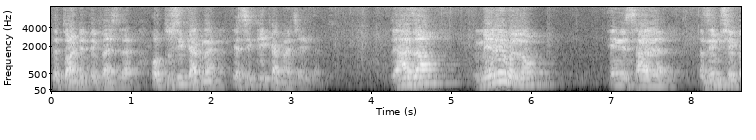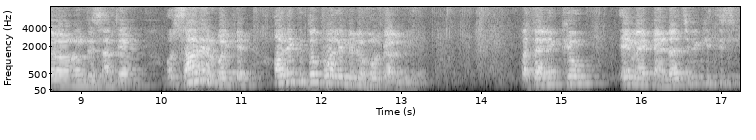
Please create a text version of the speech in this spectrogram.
ਤੇ ਤੁਹਾਡੇ ਤੇ ਫੈਸਲਾ ਔਰ ਤੁਸੀਂ ਕਰਨਾ ਅਸੀਂ ਕੀ ਕਰਨਾ ਚਾਹੀਦਾ? ਲਿਹਾਜ਼ਾ ਮੇਰੇ ਵੱਲੋਂ ਇਹਨੇ ਸਾਰੇ ਅਜ਼ੀਮ ਸ਼ੇਖਰ ਉਹਨਾਂ ਦੇ ਸਾਥੀਆਂ ਔਰ ਸਾਰਿਆਂ ਨੂੰ ਬਲਕਿ ਔਰ ਇੱਕ ਦੁੱਖ ਵਾਲੀ ਮੈਨੂੰ ਹੋਰ ਗੱਲ ਵੀ ਹੈ। ਪਤਾ ਨਹੀਂ ਕਿਉਂ ਇਹ ਮੈਂ ਕੈਨੇਡਾ 'ਚ ਵੀ ਕੀਤੀ ਸੀ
